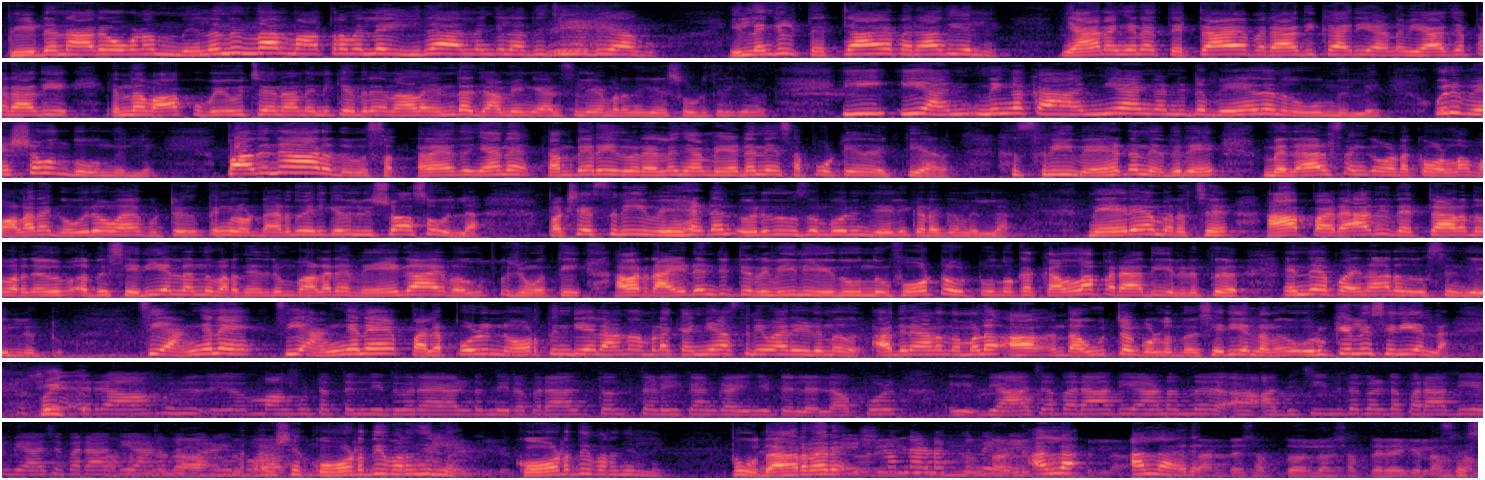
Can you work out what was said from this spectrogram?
പീഡനാരോപണം നിലനിന്നാൽ മാത്രമല്ലേ ഇര അല്ലെങ്കിൽ അതിജീവിതയാകും? ഇല്ലെങ്കിൽ തെറ്റായ പരാതിയല്ലേ? ഞാനങ്ങനെ തെറ്റായ പരാതിക്കാരിയാണ് വ്യാജ പരാതി എന്ന വാക്ക് ഉപയോഗിച്ചതിനാണ് എനിക്കെതിരെ നാളെ എന്താ ജാമ്യം ക്യാൻസൽ ചെയ്യാൻ പറഞ്ഞ് കേസ് കൊടുത്തിരിക്കുന്നത്. ഈ ഈ നിങ്ങൾക്ക് ആ അന്യായം കണ്ടിട്ട് വേദന തോന്നുന്നില്ലേ? ഒരു വിഷമം തോന്നുന്നില്ലേ? പതിനാറ് ദിവസം അതായത് ഞാൻ കമ്പയർ ചെയ്തവരല്ല ഞാൻ വേടനെ സപ്പോർട്ട് ചെയ്ത വ്യക്തിയാണ്. ശ്രീ വേടനെതിരെ ബലാത്സംഗം അടക്കമുള്ള വളരെ ഗൗരവമായ കുറ്റകൃത്യങ്ങൾ ഉണ്ടായിരുന്നു എനിക്കതിൽ വിശ്വാസവുമില്ല. പക്ഷേ ശ്രീ വേടൻ ഒരു ദിവസം പോലും ജയിലിൽ കിടക്കുന്നില്ല. നേരെ മറിച്ച് ആ പരാതി തെറ്റാണെന്ന് പറഞ്ഞതും അത് ശരിയല്ലെന്ന് പറഞ്ഞതിനും വളരെ വേഗമായ വകുപ്പ് ചുമത്തി അവരുടെ ഐഡന്റിറ്റി റിവീൽ ചെയ്തു എന്നും ഫോട്ടോ ഇട്ടു എന്നൊക്കെ കള്ള പരാതിയിൽ എടുത്ത് എന്നെ പതിനാറ് ദിവസം ജയിലിലിട്ടു. സി അങ്ങനെ സി അങ്ങനെ പലപ്പോഴും നോർത്ത് ഇന്ത്യയിലാണ് നമ്മുടെ കന്യാസ്ത്രീമാരെ ഇടുന്നത്. അതിനാണ് നമ്മൾ എന്താ ഊറ്റം കൊള്ളുന്നത്. ശരിയല്ല ഒരിക്കലും ശരിയല്ല. രാഹുൽ മാങ്കൂട്ടത്തിൽ ഇതുവരെ അയാളുടെ നിരപരാധിത്വം തെളിയിക്കാൻ കഴിഞ്ഞിട്ടില്ലല്ലോ. അപ്പോൾ വ്യാജ പരാതിയാണെന്ന് അതിജീവിതകളുടെ പരാതിയെ വ്യാജ പരാതിയാണെന്ന് പറയുന്നത് പക്ഷെ കോടതി പറഞ്ഞില്ലേ? കോടതി പറഞ്ഞില്ലേ? ഇപ്പൊ ഉദാഹരണം അല്ല അല്ല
